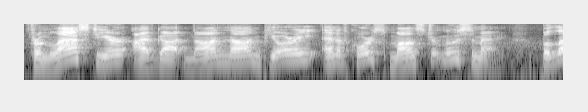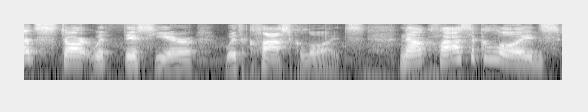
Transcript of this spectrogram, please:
From last year, I've got Non Non Biyori and, of course, Monster Musume. But let's start with this year with Classicaloids. Now, Classicaloids,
